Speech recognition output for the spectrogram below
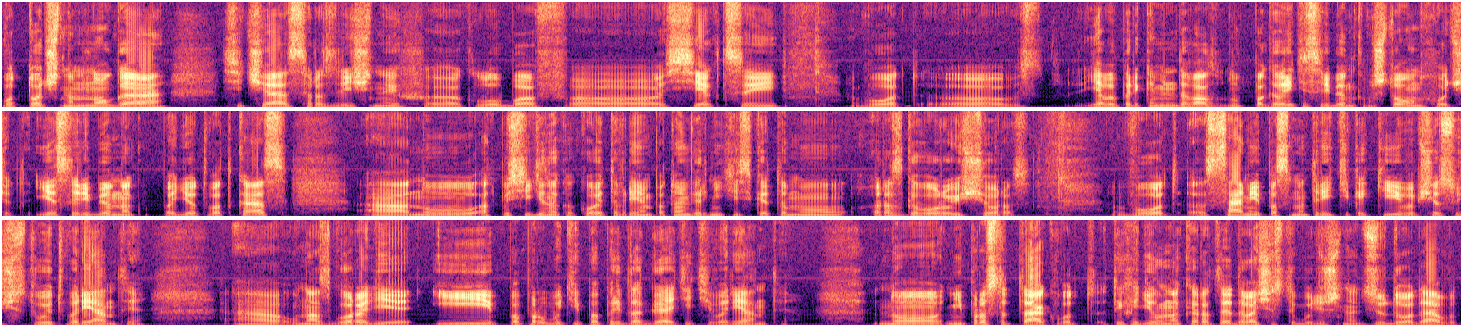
вот точно много сейчас различных клубов, секций. Вот. Я бы порекомендовал, ну, поговорите с ребенком, что он хочет. Если ребенок пойдет в отказ, а, ну, отпустите на какое-то время, потом вернитесь к этому разговору еще раз. Вот. Сами посмотрите, какие вообще существуют варианты а, у нас в городе, и попробуйте попредлагать эти варианты. Но не просто так, вот ты ходила на карате, давай сейчас ты будешь на дзюдо, да, вот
